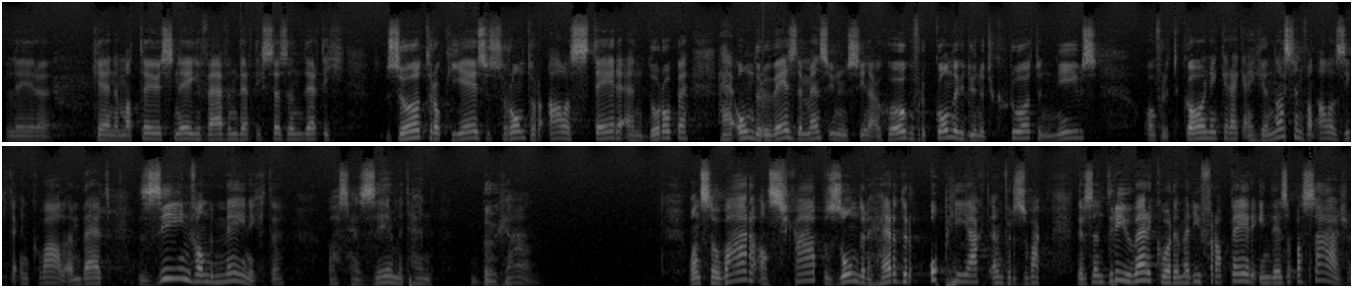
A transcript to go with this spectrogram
leren kennen. Matthäus 9, 35, 36. Zo trok Jezus rond door alle steden en dorpen. Hij onderwees de mensen in hun synagogen, verkondigde hun het grote nieuws over het koninkrijk en genas hen van alle ziekten en kwalen. En bij het zien van de menigte was hij zeer met hen begaan. Want ze waren als schapen zonder herder opgejaagd en verzwakt. Er zijn drie werkwoorden met die frapperen in deze passage.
